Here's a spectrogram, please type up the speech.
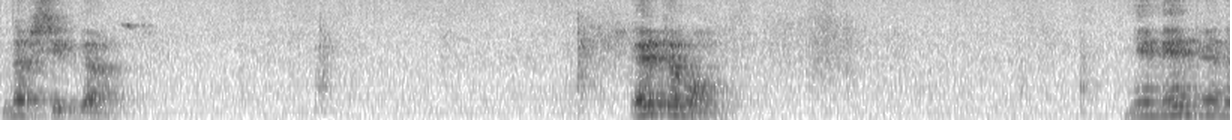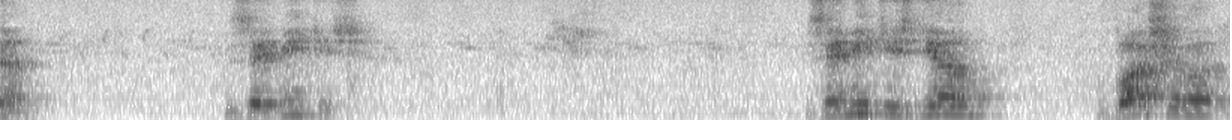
навсегда. Этому немедленно займитесь. Займитесь делом вашего,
